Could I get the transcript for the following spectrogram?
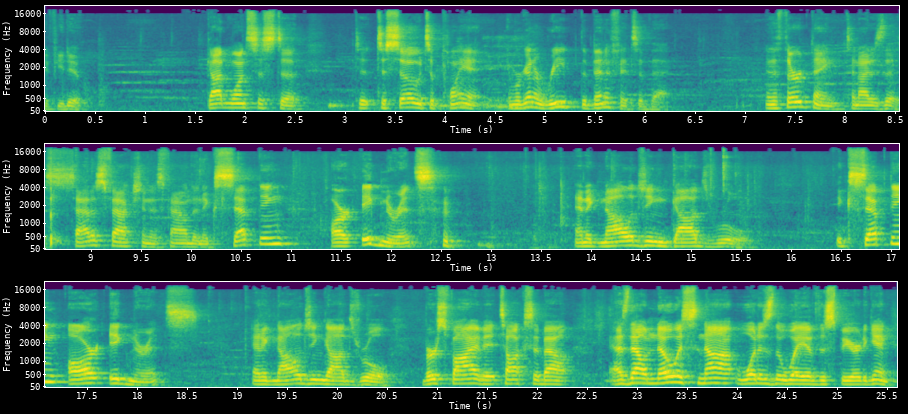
if you do. God wants us to, to, to sow, to plant, and we're going to reap the benefits of that. And the third thing tonight is this satisfaction is found in accepting our ignorance and acknowledging God's rule. Accepting our ignorance and acknowledging God's rule. Verse 5, it talks about, as thou knowest not what is the way of the Spirit. Again,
